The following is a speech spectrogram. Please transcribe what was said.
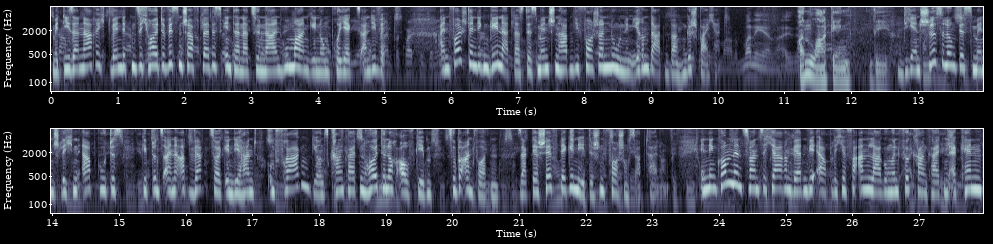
Mit dieser Nachricht wendeten sich heute Wissenschaftler des internationalen Humangenomprojekts an die Welt. Einen vollständigen Genatlas des Menschen haben die Forscher nun in ihren Datenbanken gespeichert. Unlocking die Entschlüsselung des menschlichen Erbgutes gibt uns eine Art Werkzeug in die Hand, um Fragen, die uns Krankheiten heute noch aufgeben, zu beantworten, sagt der Chef der genetischen Forschungsabteilung. In den kommenden 20 Jahren werden wir erbliche Veranlagungen für Krankheiten erkennen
